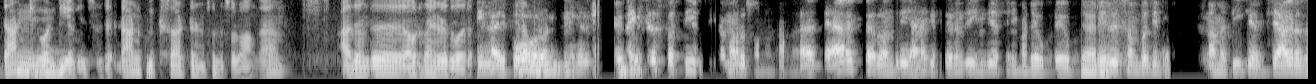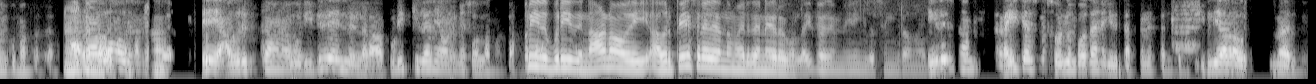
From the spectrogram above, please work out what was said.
டான். கிஹோட்டி அப்படின்னு சொல்லிட்டு டான் குவிக்ஸாட்டுன்னு சொல்லி சொல்லுவாங்க. அது வந்து அவர் தான் எழுதுவார். இல்ல இப்போ ரைட்டர்ஸ் பத்தி சீக்கிரமா சொன்னாங்க டைரக்டர் வந்து எனக்கு தெரிஞ்சு இந்திய சினிமாலே ஒரே ஒரு நிகிலிசம் பத்தி நம்ம டி கே தியாகராஜன் குமார். டேய் அவருக்கான ஒரு இதுவே இல்ல இல்லடா பிடிக்கலன்னு எவனுமே சொல்ல மாட்டாங்க புரியுது புரியுது. நானும் அவர் அவர் பேசுறது அந்த மாதிரி தானே இருக்கும். லைஃப் மீனிங்லெஸ்ங்கிற மாதிரி. நிகிலிசம் ரைட்டர்ஸ்னு சொல்லும் போது எனக்கு இது டக்குன்னு சரி இந்தியால அவர் தான் இருக்கு.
